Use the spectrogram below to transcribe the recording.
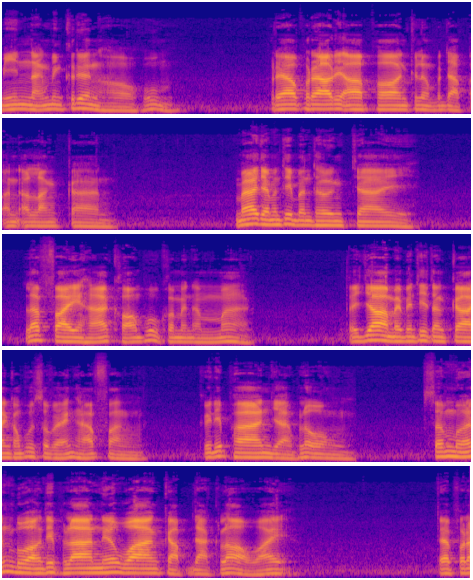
มีหนังเป็นเครื่องห่อหุ้มแปรวพราวด้วยอาภรณ์เครื่องประดับอันอลังการ แม้จะเป็นที่บันเทิงใจ และใฝ่หาของผู้คนเป็นอันมาก แต่ย่อมไม่เป็นที่ต้องการของผู้แสวงหาฝั่งคือนิพพานอย่างพระองค์ เสมือนบ่วงที่พลานเนื้อวางกับดักล่อไว้ แต่พร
